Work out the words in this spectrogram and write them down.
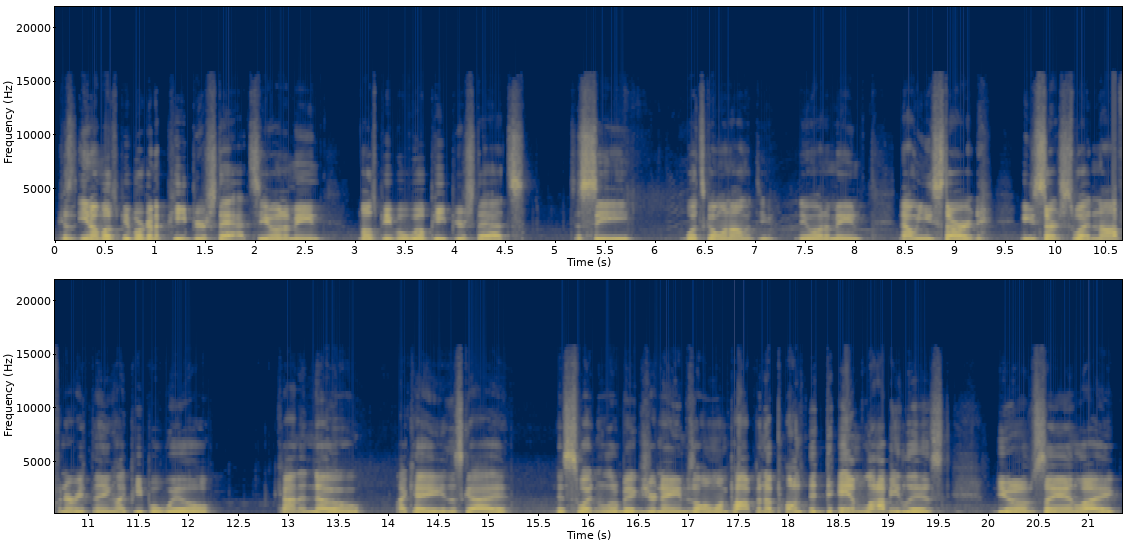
because you know most people are gonna peep your stats. You know what I mean? Most people will peep your stats to see what's going on with you. You know what I mean? Now when you start when you start sweating off and everything, like people will kind of know, like, hey, this guy is sweating a little bit because your name's the only one popping up on the damn lobby list. You know what I'm saying? Like,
